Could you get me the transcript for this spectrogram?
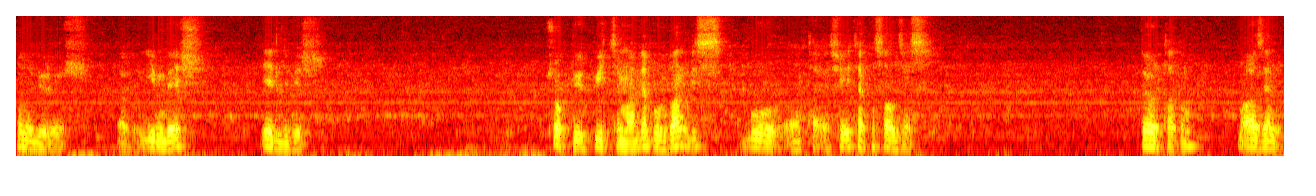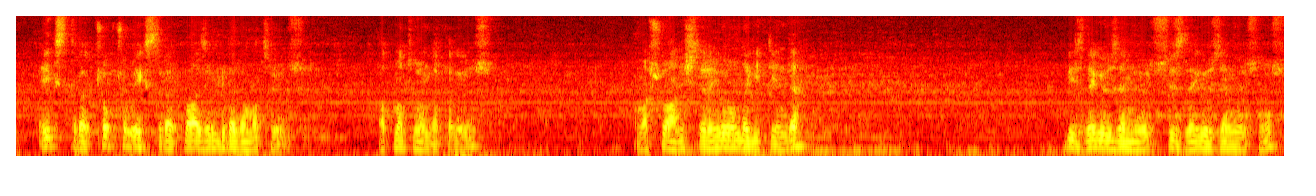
Bunu görüyoruz. Bakın 25 51 çok büyük bir ihtimalle buradan biz bu e, şeyi takas alacağız. 4 adım. Bazen ekstra, çok çok ekstra bazen bir adım atıyoruz. Atma zorunda kalıyoruz. Ama şu an işlerin yolunda gittiğinde biz de gözlemliyoruz. Siz de gözlemliyorsunuz.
